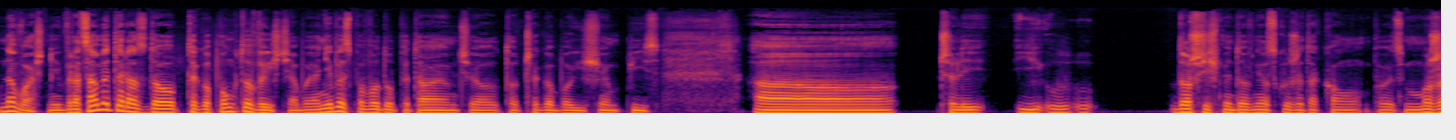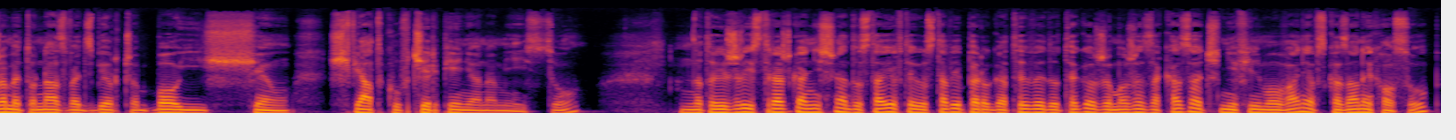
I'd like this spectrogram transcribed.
no właśnie, wracamy teraz do tego punktu wyjścia, bo ja nie bez powodu pytałem Cię o to, czego boi się PiS. A, czyli i, u, doszliśmy do wniosku, że taką, powiedzmy, możemy to nazwać zbiorczo, boi się świadków cierpienia na miejscu No to jeżeli Straż Graniczna dostaje w tej ustawie prerogatywy do tego, że może zakazać niefilmowania wskazanych osób,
